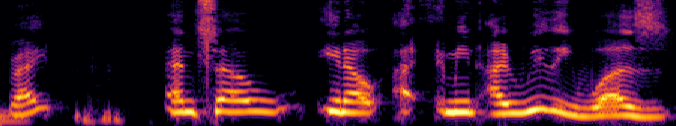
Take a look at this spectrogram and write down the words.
right? And so, you know, I, I mean, I really was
